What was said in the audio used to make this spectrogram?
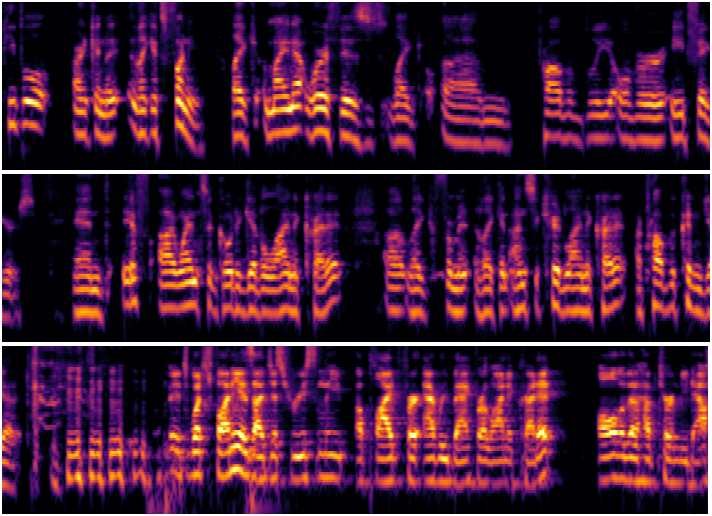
people aren't gonna like it's funny like my net worth is like um, probably over eight figures and if I went to go to get a line of credit, uh, like from like an unsecured line of credit, I probably couldn't get it. it's what's funny is I just recently applied for every bank for a line of credit all of them have turned me down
